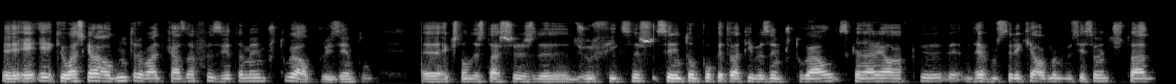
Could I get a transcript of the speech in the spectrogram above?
é, é, é, que eu acho que há algum trabalho de casa a fazer também em Portugal. Por exemplo, eh, a questão das taxas de, de juros fixas serem tão pouco atrativas em Portugal, se calhar é algo que eh, deve merecer aqui alguma negociação entre o Estado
